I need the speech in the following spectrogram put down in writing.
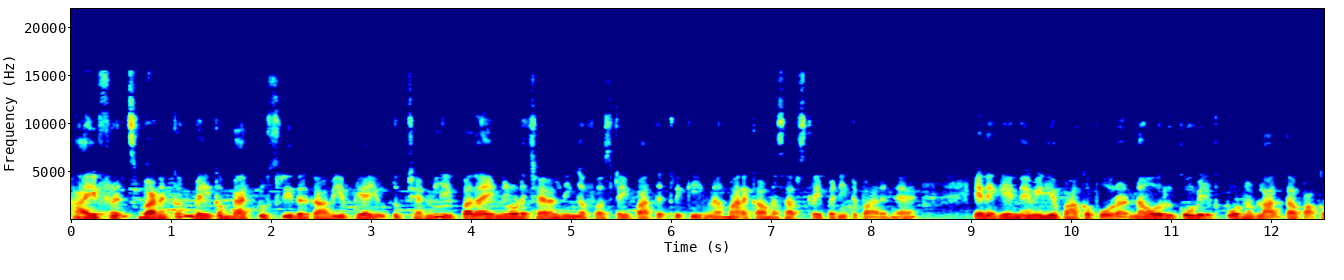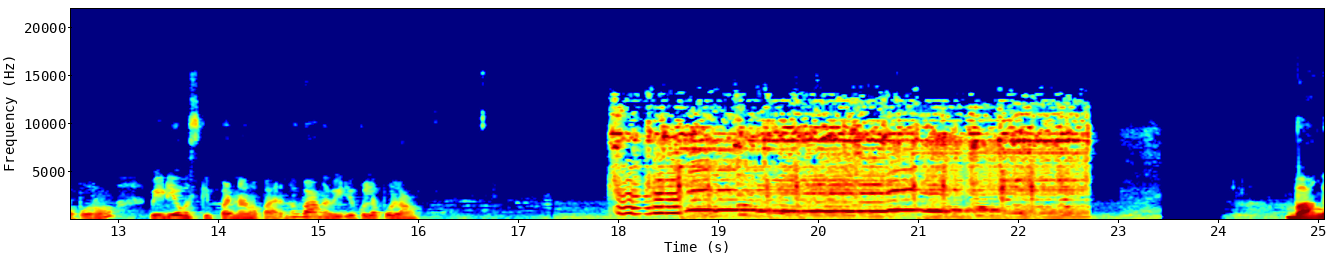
ஹாய் ஃப்ரெண்ட்ஸ் வணக்கம். Welcome back to Sridhar Kaviyapriya YouTube channel இப்போ தான் எங்களோட சேனல் நீங்கள் ஃபர்ஸ்ட் டைம் பார்த்துட்ருக்கீங்கன்னா மறக்காமல் சப்ஸ்கிரைப் பண்ணிவிட்டு பாருங்கள் எனக்கு என்ன வீடியோ பார்க்க போகிறோன்னா ஒரு கோவிலுக்கு போன விளாக் தான் பார்க்க போகிறோம் வீடியோவை ஸ்கிப் பண்ணாமல் பாருங்கள் வாங்க வீடியோக்குள்ளே போகலாம் வாங்க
